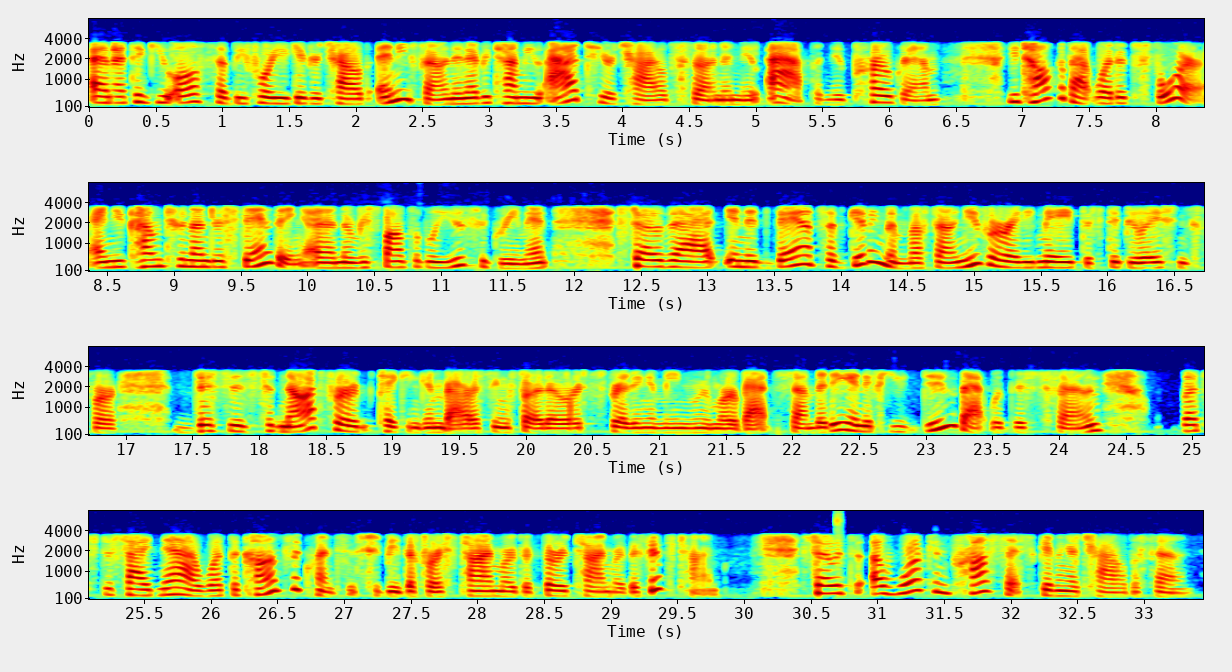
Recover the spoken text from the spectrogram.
and I think you also, before you give your child any phone, and every time you add to your child's phone a new app, a new program, you talk about what it's for and you come to an understanding and a responsible use agreement so that in advance of giving them the phone, you've already made the stipulations for this is not for taking embarrassing photo or spreading a mean rumor about somebody. And if you do that with this phone, let's decide now what the consequences should be the first time or the third time or the fifth time. So it's a work in process giving a child a phone.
